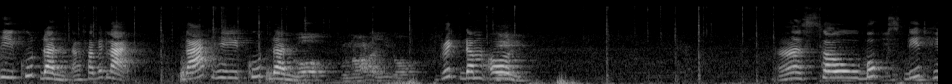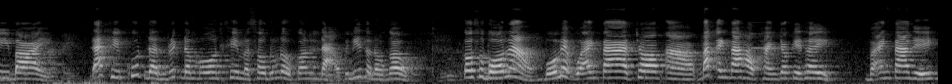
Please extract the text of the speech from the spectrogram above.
he couldn't đằng sau viết lại. That he couldn't read them all. À, so books did he buy. That he couldn't read them all. Khi mà sâu đứng đầu con đảo cái did vào đầu câu câu số 4 nào. Bố mẹ của anh ta cho à, bắt anh ta học hành cho kỳ thi. Và anh ta gì?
